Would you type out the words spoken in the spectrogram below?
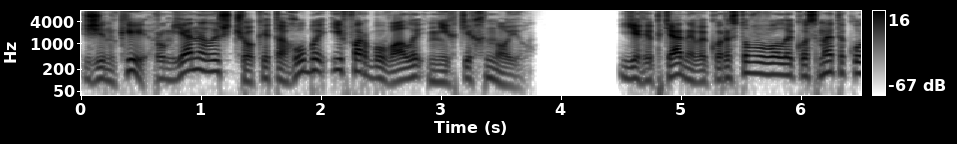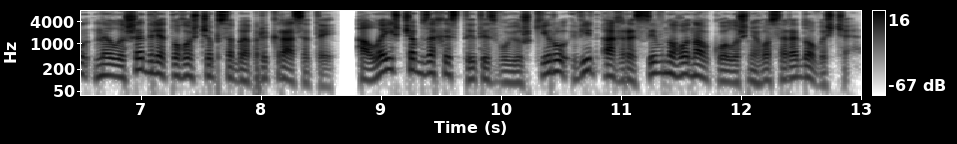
Жінки рум'янили щоки та губи і фарбували нігті хною. Єгиптяни використовували косметику не лише для того, щоб себе прикрасити, але й щоб захистити свою шкіру від агресивного навколишнього середовища.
